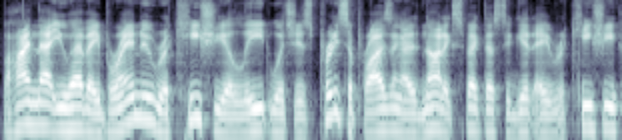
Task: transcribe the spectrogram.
Behind that, you have a brand new Rikishi Elite, which is pretty surprising. I did not expect us to get a Rikishi,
